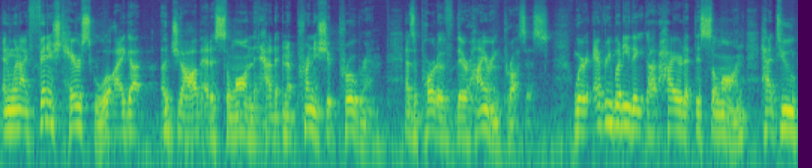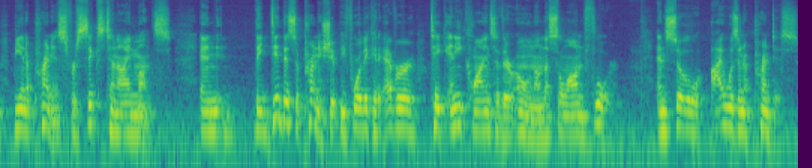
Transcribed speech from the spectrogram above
And when I finished hair school, I got a job at a salon that had an apprenticeship program as a part of their hiring process, where everybody that got hired at this salon had to be an apprentice for six to nine months. And they did this apprenticeship before they could ever take any clients of their own on the salon floor. And so I was an apprentice.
